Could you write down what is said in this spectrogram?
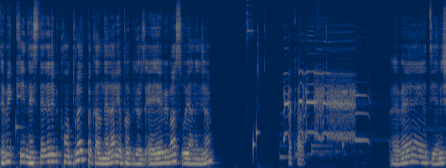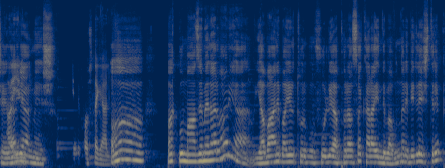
demek ki nesneleri bir kontrol et bakalım neler yapabiliyoruz. E'ye bir bas uyanınca. Bakalım. Evet, yeni şeyler Ay, gelmiş. Yeni posta geldi. Aa, bak bu malzemeler var ya, yabani bayır turbu, fulya, pırasa, kara indiba. Bunları birleştirip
